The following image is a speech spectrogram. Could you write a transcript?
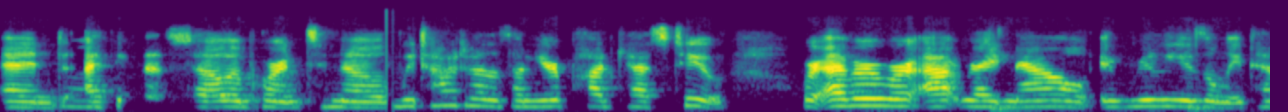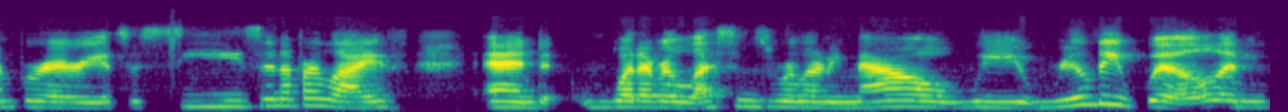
And mm-hmm. i think that's so important to know. We talked about this on your podcast too. Wherever we're at right now it really is only temporary. It's a season of our life. And whatever lessons we're learning now we really will and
